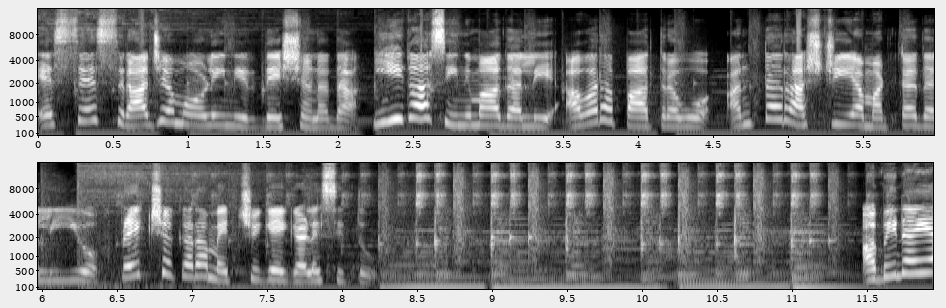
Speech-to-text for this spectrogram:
ಎಸ್ ಎಸ್ ರಾಜಮೌಳಿ ನಿರ್ದೇಶನದ ಈಗ ಸಿನಿಮಾದಲ್ಲಿ ಅವರ ಪಾತ್ರವು ಅಂತಾರಾಷ್ಟ್ರೀಯ ಮಟ್ಟದಲ್ಲಿಯೂ ಪ್ರೇಕ್ಷಕರ ಮೆಚ್ಚುಗೆ ಗಳಿಸಿತು. ಅಭಿನಯ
